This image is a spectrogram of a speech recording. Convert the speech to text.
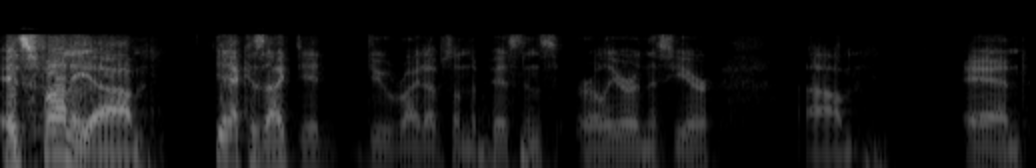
It's funny, um, yeah, because I did do write-ups on the Pistons earlier in this year, um, and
